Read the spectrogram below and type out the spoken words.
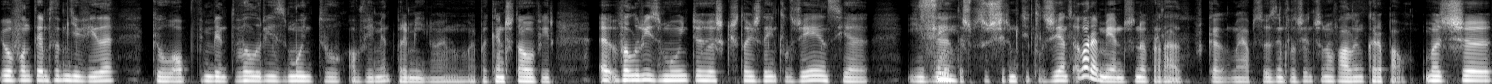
eu houve um tempo da minha vida que eu obviamente valorizo muito, obviamente para mim, não é, não é para quem está a ouvir, uh, valorizo muito as questões da inteligência e de, das pessoas serem muito inteligentes. Agora menos, na verdade, porque é, há pessoas inteligentes que não valem um carapau. Mas, uh,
